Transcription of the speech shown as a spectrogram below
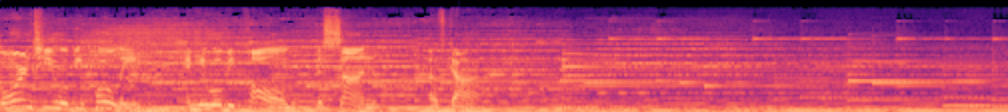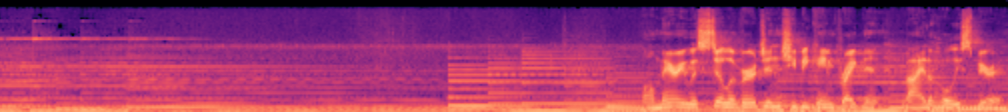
born to you will be holy, and he will be called the Son of God. While Mary was still a virgin, she became pregnant by the Holy Spirit.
